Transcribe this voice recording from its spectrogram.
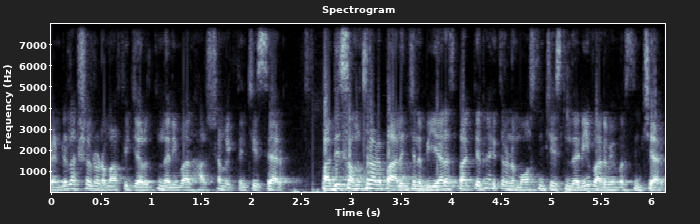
రెండు లక్షల రుణమాఫీ జరుగుతుందని వారు హర్షం వ్యక్తం చేశారు. పది సంవత్సరాలు పాలించిన బీఆర్ఎస్ పార్టీ రైతులను మోసం చేసిందని వారు విమర్శించారు.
